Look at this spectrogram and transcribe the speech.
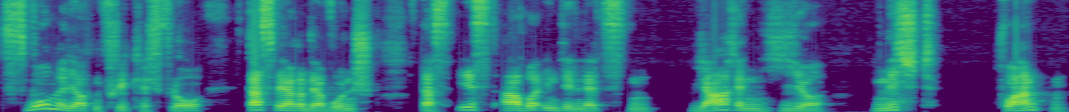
2 Milliarden Free Cash Flow. Das wäre der Wunsch. Das ist aber in den letzten Jahren hier nicht vorhanden.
